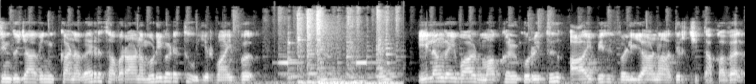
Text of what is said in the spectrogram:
சிந்துஜாவின் கணவர் தவறான முடிவெடுத்து உயிர் வாய்ப்பு. இலங்கை வாழ் மக்கள் குறித்து ஆய்வில் வெளியான அதிர்ச்சி தகவல்.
